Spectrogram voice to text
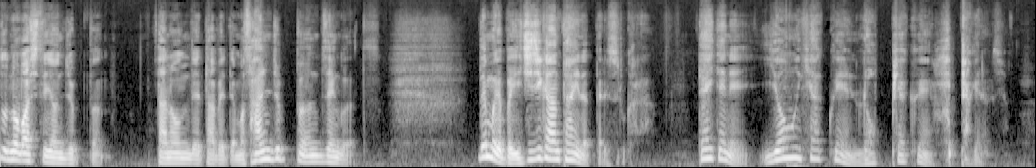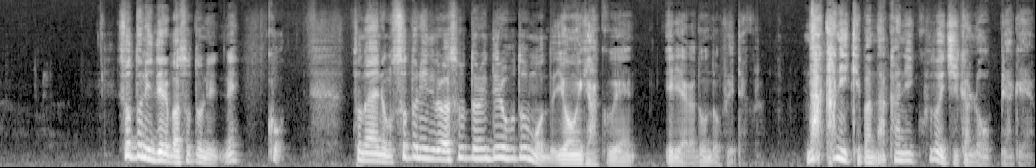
と伸ばして40分。頼んで食べても30分前後だったです。でもやっぱ1時間単位だったりするから。だいたいね、400円、600円、800円なんですよ。外に出れば外にね、こう、隣の外に出れば外に出るほどもう400円エリアがどんどん増えてくる。中に行けば中に行くほど1時間600円。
